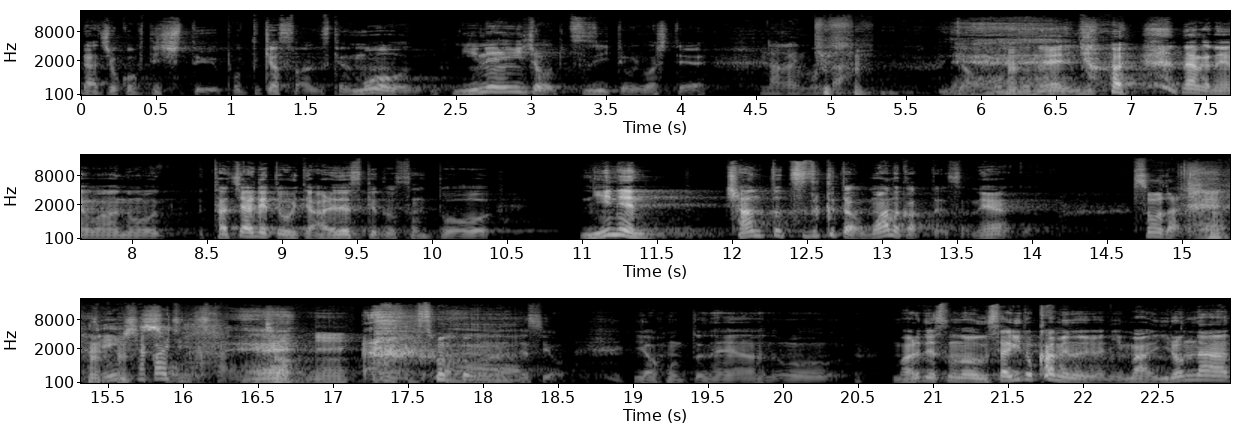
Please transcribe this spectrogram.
ラジオコクティッシュというポッドキャストなんですけどもう2年以上続いておりまして。長いもんだ。いや本当ね。いや なんかね、まあ、あの立ち上げておいてあれですけどそのと2年ちゃんと続くとは思わなかったですよね。そうだね。全員社会人ですからね。ねそうね。そうなんですよ。いや本当ねあのまるでそのうさぎと亀のようにまあいろんな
